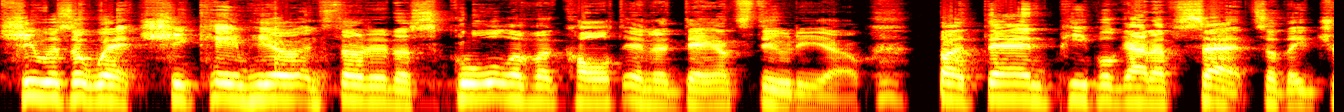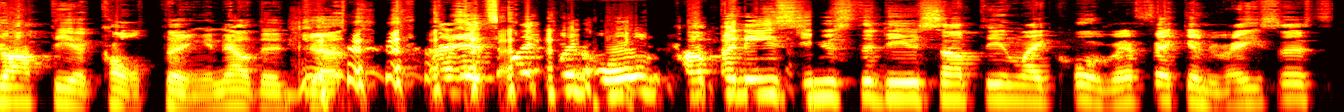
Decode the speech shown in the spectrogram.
she was a witch. She came here and started a school of occult in a dance studio. But then people got upset, so they dropped the occult thing, and now they're just. it's like when old companies used to do something like horrific and racist.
